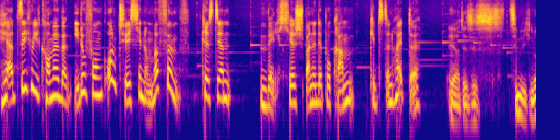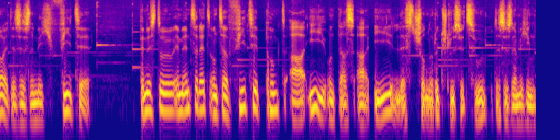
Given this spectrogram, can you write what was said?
Herzlich willkommen beim Edufunk und Türchen Nummer 5. Christian, welches spannende Programm gibt es denn heute? Ja, das ist ziemlich neu. Das ist nämlich FITE. Findest du im Internet unter fite.ai und das AI lässt schon Rückschlüsse zu. Das ist nämlich ein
